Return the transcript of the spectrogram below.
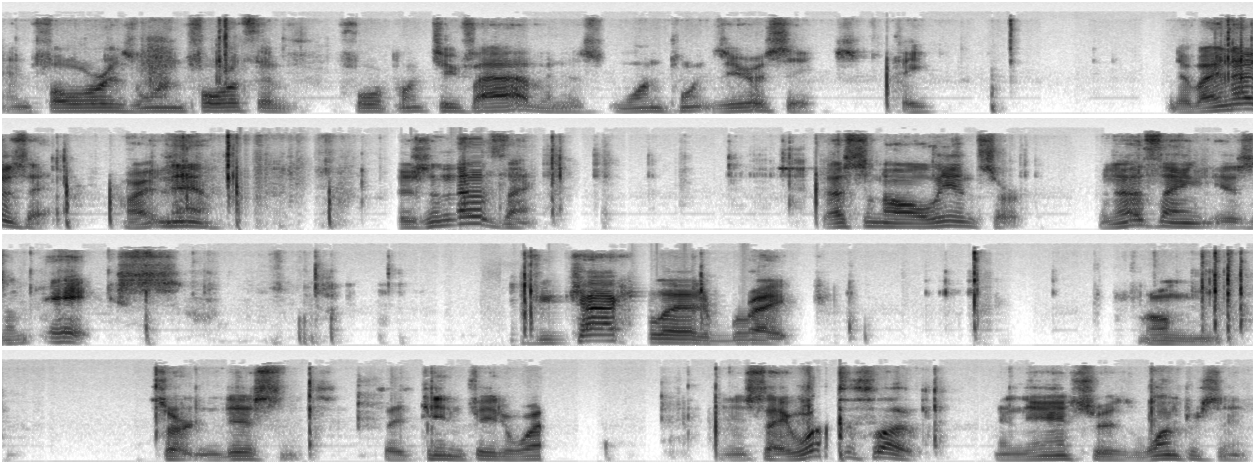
And four is one fourth of 4.25 and it's 1.06 feet. Nobody knows that. Right, now, there's another thing. That's an all in circle. Another thing is an X. If you calculate a break from a certain distance, say 10 feet away, and you say, What's the slope? And the answer is 1%.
